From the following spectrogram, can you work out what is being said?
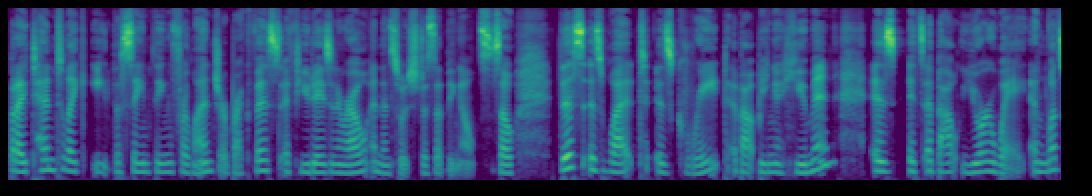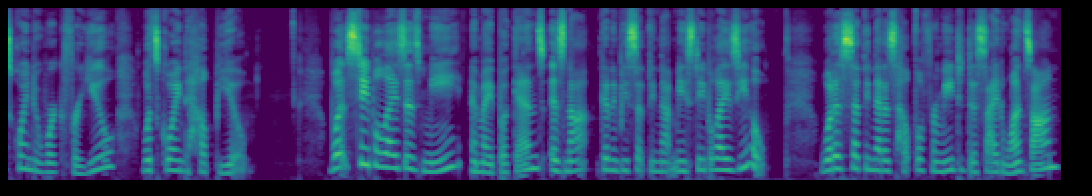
but I tend to like eat the same thing for lunch or breakfast a few days in a row and then switch to something else. So this is what is great about being a human is it's about your way and what's going to work for you, what's going to help you. What stabilizes me and my bookends is not going to be something that may stabilize you. What is something that is helpful for me to decide once on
